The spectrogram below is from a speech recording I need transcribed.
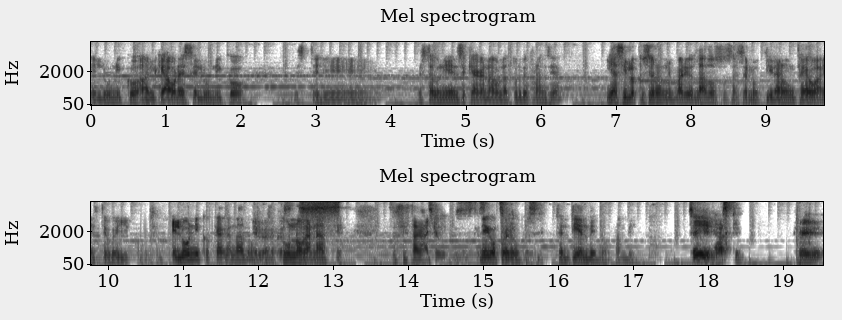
el único, al que ahora es el único este, estadounidense que ha ganado la Tour de Francia. Y así lo pusieron en varios lados, o sea, se lo tiraron feo a este güey, como dicen, el único que ha ganado, único tú no ganaste. Eso sí está gacho. Sí, pues es que Digo, sí, pero pues sí. se entiende, ¿no? También, Sí, es que fue,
